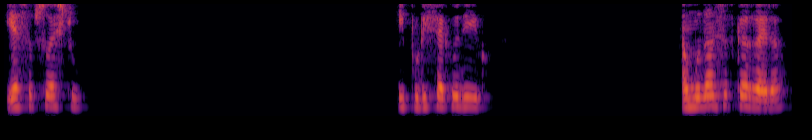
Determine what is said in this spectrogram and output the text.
E essa pessoa és tu. E por isso é que eu digo: a mudança de carreira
